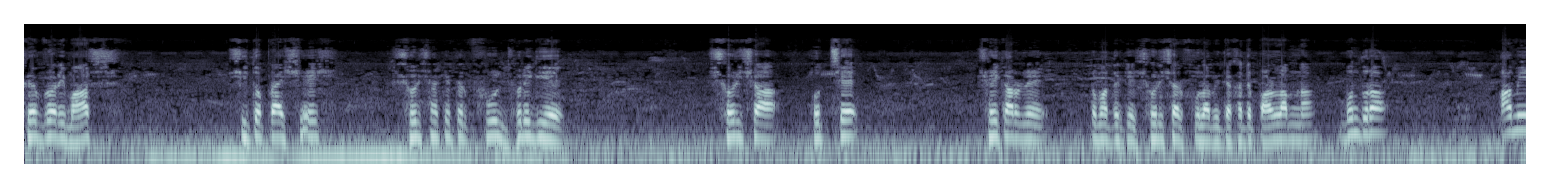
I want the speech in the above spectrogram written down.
ফেব্রুয়ারি মাস, শীত প্রায় শেষ, সরিষা ক্ষেতের ফুল ঝরে গিয়ে সরিষা হচ্ছে। সেই কারণে তোমাদেরকে সরিষার ফুল আমি দেখাতে পারলাম না। বন্ধুরা, আমি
